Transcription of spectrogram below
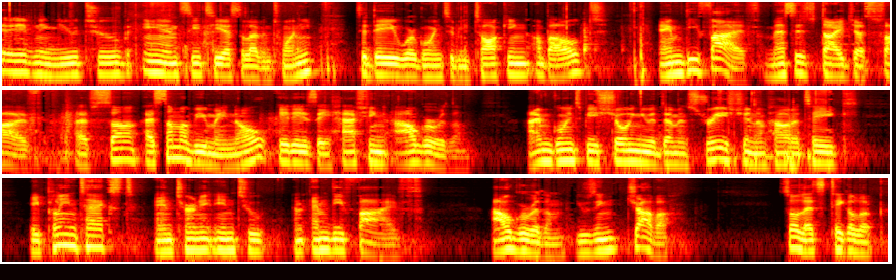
Good evening, YouTube and CTS 1120. Today we're going to be talking about MD5, Message Digest 5. As some, as some of you may know, it is a hashing algorithm. I'm going to be showing you a demonstration of how to take a plain text and turn it into an MD5 algorithm using Java. So let's take a look.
